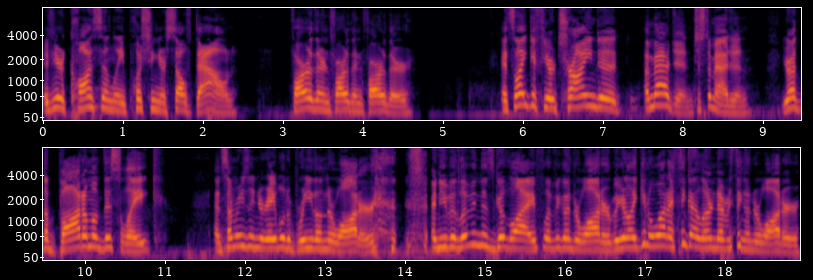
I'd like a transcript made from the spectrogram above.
if you're constantly pushing yourself down farther and farther and farther. It's like if you're trying to imagine, just imagine, you're at the bottom of this lake and some reason you're able to breathe underwater and you've been living this good life living underwater but you're like you know what i think i learned everything underwater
